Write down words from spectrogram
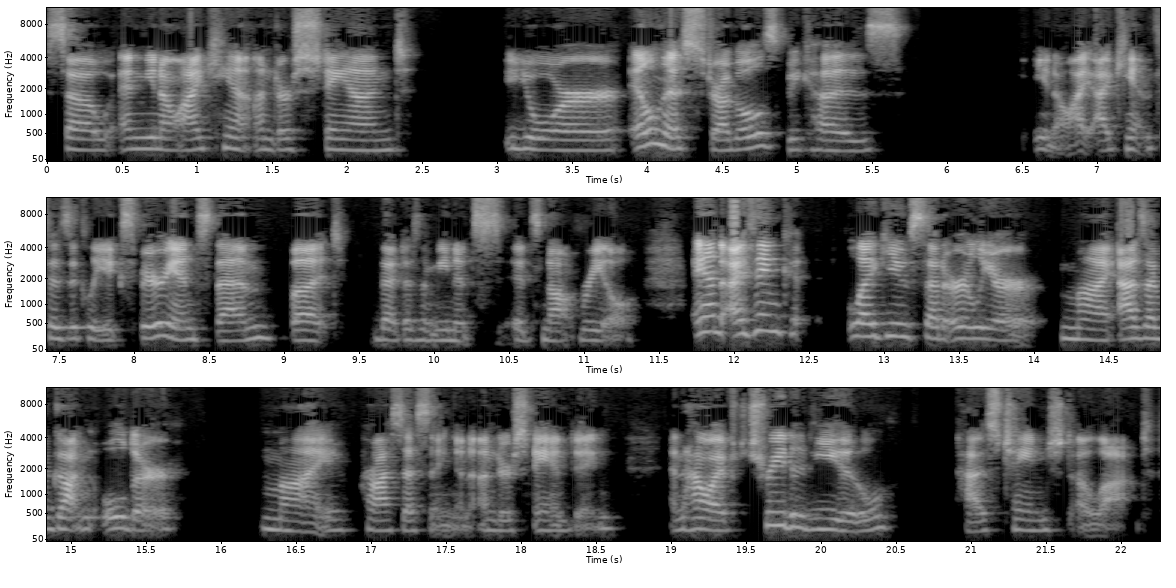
So, and you know, I can't understand your illness struggles because you know I, I can't physically experience them but that doesn't mean it's it's not real and i think like you said earlier my as i've gotten older my processing and understanding and how i've treated you has changed a lot.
